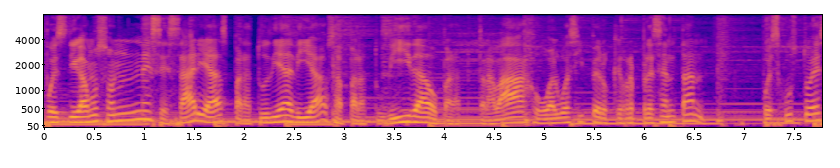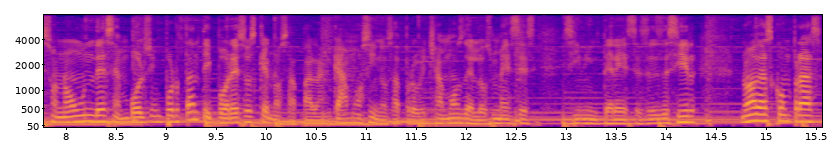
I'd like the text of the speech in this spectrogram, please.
pues digamos son necesarias para tu día a día, o sea, para tu vida o para tu trabajo o algo así, pero que representan pues justo eso, ¿no? Un desembolso importante y por eso es que nos apalancamos y nos aprovechamos de los meses sin intereses. Es decir, no hagas compras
